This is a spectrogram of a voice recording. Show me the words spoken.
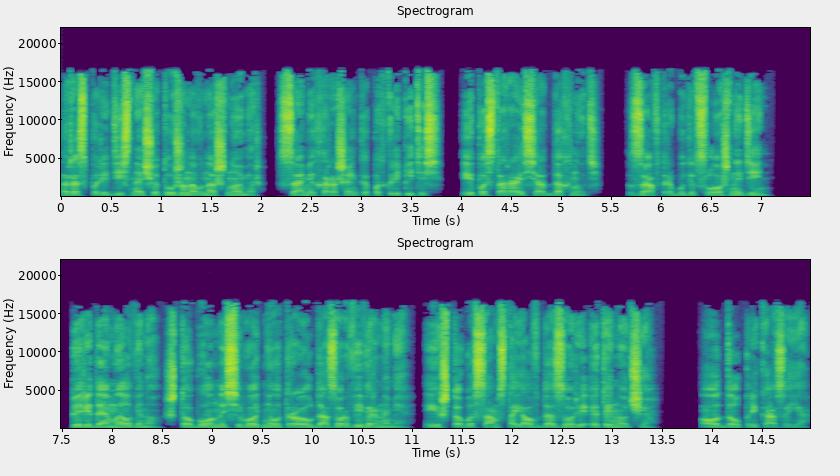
Распорядись насчет ужина в наш номер. Сами хорошенько подкрепитесь и постарайся отдохнуть. Завтра будет сложный день. Передай Мелвину, чтобы он на сегодня утроил дозор вивернами и чтобы сам стоял в дозоре этой ночью. Отдал приказы я.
